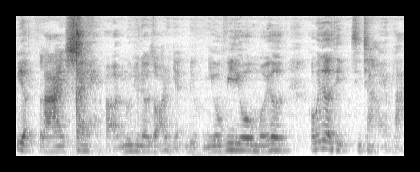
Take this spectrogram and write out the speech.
việc like, share và ấn nút chuông theo dõi để nhận được nhiều video mới hơn. Còn bây giờ thì xin chào và hẹn gặp lại.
